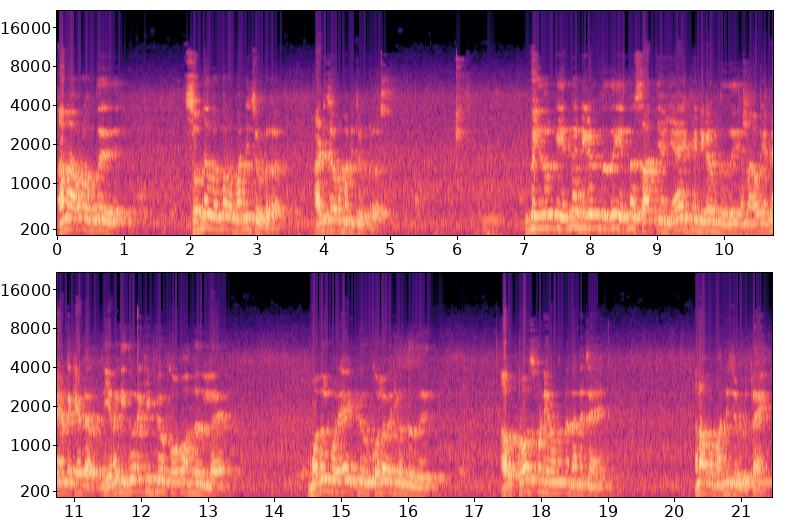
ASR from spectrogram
ஆனால் அவர் வந்து சொன்னது வந்து அவரை மன்னிச்சு விட்டுறாரு. அடித்தவரை மன்னிச்சு விட்டுறாரு. இப்போ இதுவரைக்கும் என்ன நிகழ்ந்தது? என்ன சாத்தியம்? ஏன் இப்படி நிகழ்ந்தது? என்ன அவர் என்ன என்கிட்ட கேட்டார்? எனக்கு இது வரைக்கும் இப்படி ஒரு கோபம் வந்ததில்லை. முதல் முறையாக இப்படி ஒரு கொலை வரி வந்தது. அவரை க்ளோஸ் பண்ணிடணும்னு நினச்சேன். ஆனால் அவரை மன்னிச்சு விட்டுட்டேன்.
